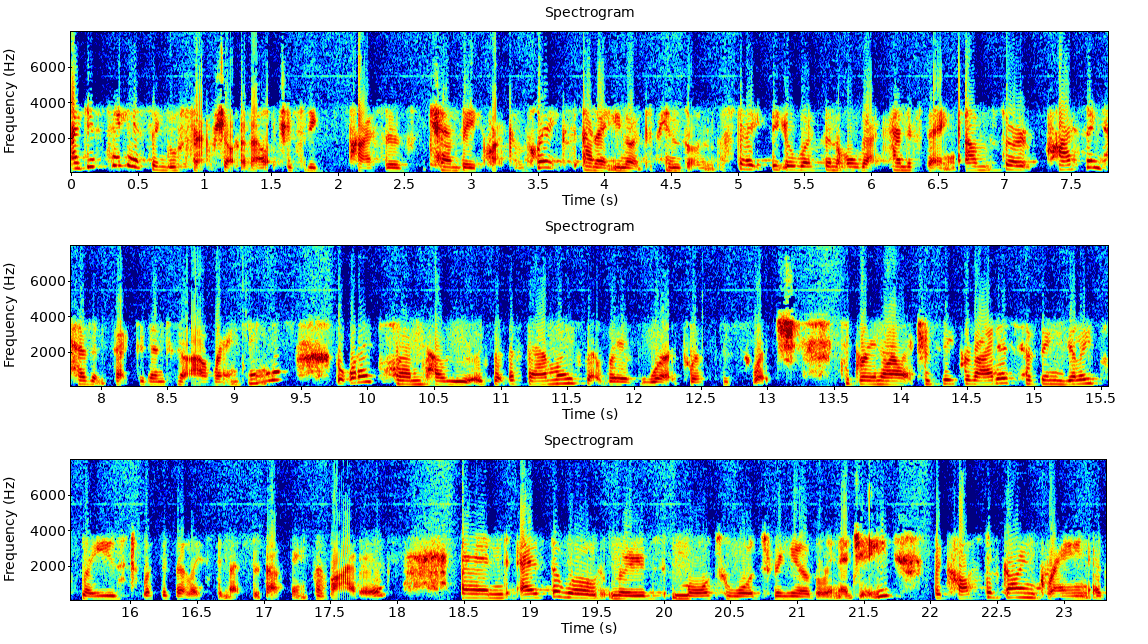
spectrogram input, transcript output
I guess taking a single snapshot of electricity prices can be quite complex, and it, you know, it depends on the state that you're with and all that kind of thing. Um, so pricing hasn't factored into our rankings, but what I can tell you is that the families that we've worked with to switch to greener electricity providers have been really pleased with the bill estimates that have been provided. And as the world moves more towards renewable energy, the cost of going green is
